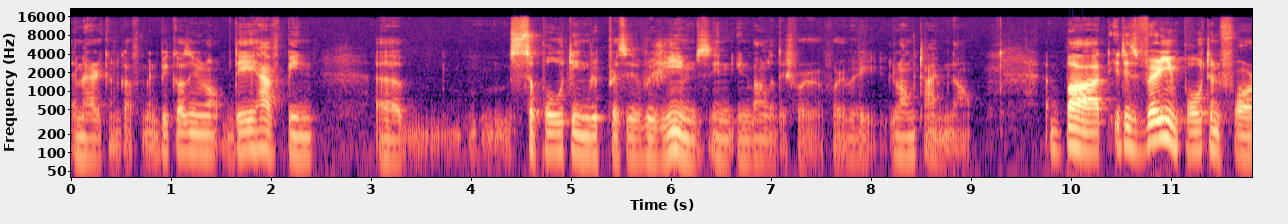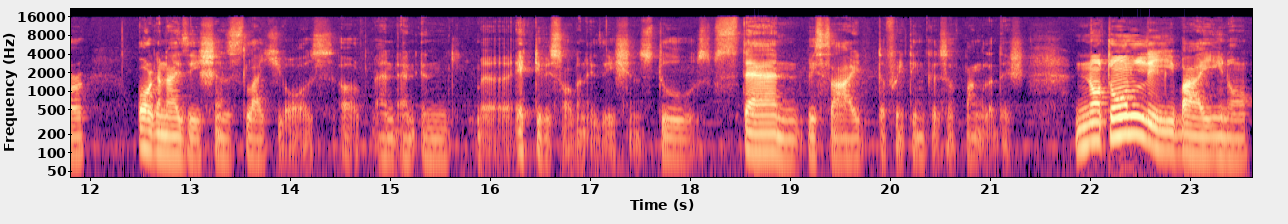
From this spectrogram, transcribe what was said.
American government, because you know they have been uh, supporting repressive regimes in, in Bangladesh for, for a very long time now. But it is very important for organizations like yours uh, and, and, and uh, activist organizations to stand beside the free thinkers of Bangladesh, not only by, you know,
